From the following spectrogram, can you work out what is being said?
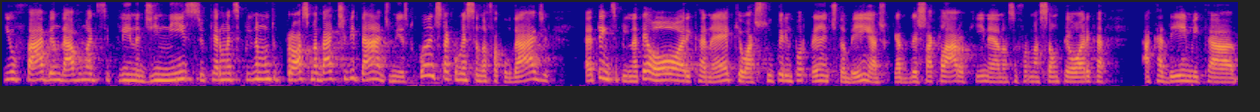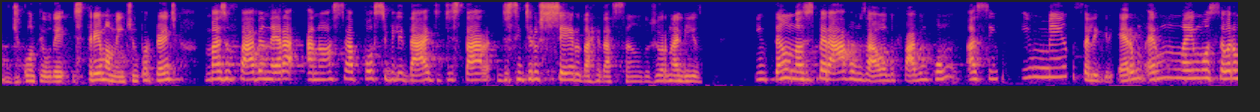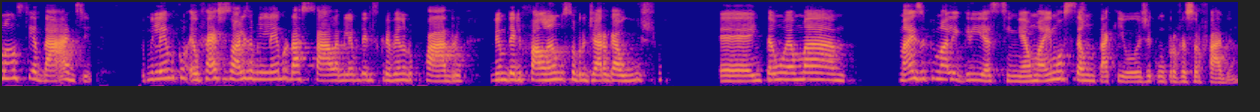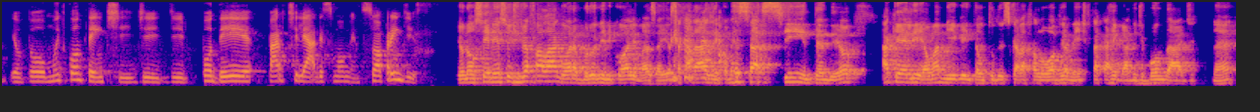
E o Fábio andava uma disciplina de início, que era uma disciplina muito próxima da atividade mesmo. Quando a gente está começando a faculdade, é, tem disciplina teórica, né, que eu acho super importante também, acho que quero deixar claro aqui, né, a nossa formação teórica acadêmica de conteúdo extremamente importante, mas o Fábio era a nossa possibilidade de estar, de sentir o cheiro da redação, do jornalismo. Então, nós esperávamos a aula do Fábio com, assim, imensa alegria. Era, um, era uma emoção, era uma ansiedade. Eu me lembro, eu fecho os olhos, eu me lembro da sala, me lembro dele escrevendo no quadro, me lembro dele falando sobre o Diário Gaúcho. É, então, é uma mais do que uma alegria, assim, é uma emoção estar aqui hoje com o professor Fábio. Eu estou muito contente de, de poder partilhar desse momento. Sou aprendiz. Eu não sei nem se eu devia falar agora, Bruno e Nicole, mas aí é sacanagem começar assim, entendeu? A Kelly é uma amiga, então tudo isso que ela falou, obviamente, está carregado de bondade, né?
